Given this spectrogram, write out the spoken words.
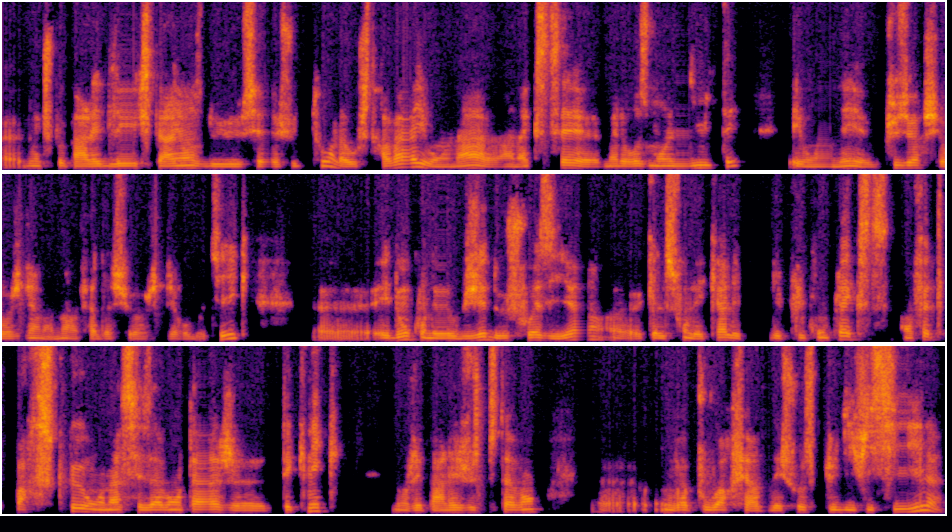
Euh, donc, je peux parler de l'expérience du CHU de Tours, là où je travaille, où on a un accès malheureusement limité et où on est plusieurs chirurgiens maintenant à faire de la chirurgie robotique. Euh, et donc, on est obligé de choisir euh, quels sont les cas les, plus complexes. En fait, parce qu'on a ces avantages techniques dont j'ai parlé juste avant, on va pouvoir faire des choses plus difficiles.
